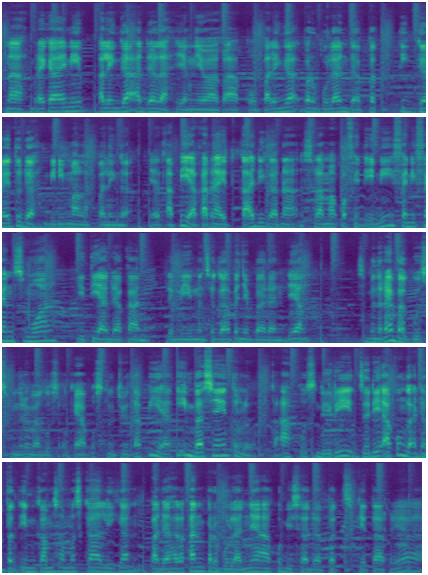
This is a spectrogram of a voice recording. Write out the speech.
Nah mereka ini paling nggak adalah yang nyewa ke aku. Paling nggak per bulan dapat tiga itu udah minimal lah paling nggak. Ya tapi ya karena itu tadi karena selama covid ini event-event semua ditiadakan demi mencegah penyebaran. Yang sebenarnya bagus sebenarnya bagus. Oke aku setuju. Tapi ya imbasnya itu loh ke aku sendiri. Jadi aku nggak dapat income sama sekali kan? Padahal kan per bulannya aku bisa dapat sekitar ya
